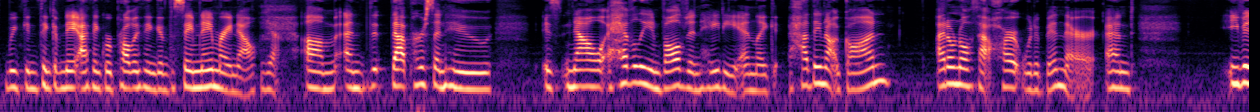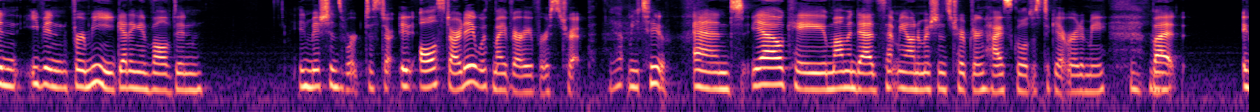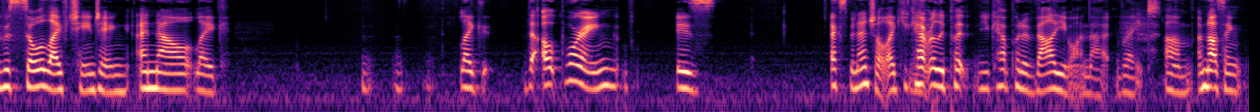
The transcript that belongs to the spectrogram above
we can think of name i think we're probably thinking of the same name right now yeah um, and th- that person who is now heavily involved in haiti and like had they not gone i don't know if that heart would have been there and even even for me getting involved in in missions work to start it all started with my very first trip. Yeah me too. And yeah okay mom and dad sent me on a missions trip during high school just to get rid of me. Mm-hmm. but it was so life changing and now like like the outpouring is exponential. Like you can't yeah. really put you can't put a value on that. Right. Um, i'm not saying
